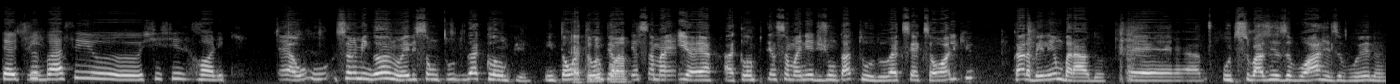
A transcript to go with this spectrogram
Tem o. Tsubasa e o XX Holic. É, o, se eu não me engano, eles são tudo da Clamp. Então É a Clamp, ela Clamp. tem essa mania, é, a Clamp tem essa mania de juntar tudo. O XXolic, cara, bem lembrado. É, o Tsubasa Reservoir, Reservoir, né?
